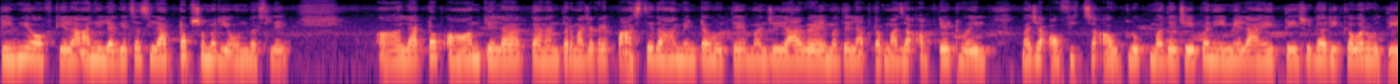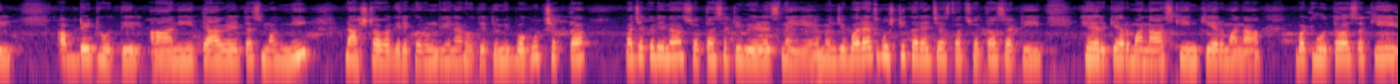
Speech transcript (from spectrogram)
टी व्ही ऑफ केला आणि लगेचच लॅपटॉपसमोर येऊन बसले. लॅपटॉप ऑन केला. त्यानंतर माझ्याकडे पाच ते दहा मिनटं होते. म्हणजे या वेळेमध्ये लॅपटॉप माझा अपडेट होईल. माझ्या ऑफिसचा आउटलुकमध्ये जे पण ईमेल आहेत ते सुद्धा रिकवर होतील अपडेट होतील. आणि त्यावेळेतच मग मी नाश्ता वगैरे करून घेणार होते. तुम्ही बघूच शकता. माझ्याकडे ना स्वतःसाठी वेळच नाही आहे म्हणजे बऱ्याच गोष्टी करायच्या असतात स्वतःसाठी. हेअर केअर म्हणा स्किन केअर म्हणा. बट होतं असं की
